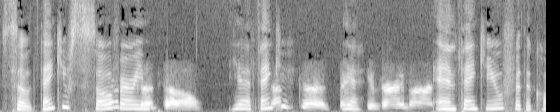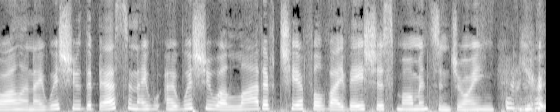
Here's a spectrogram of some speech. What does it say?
So thank you so That's very though. Yeah thank That's you good. Thank you very much. and thank you for the call, and I wish you the best. And I, I wish you a lot of cheerful, vivacious moments enjoying your,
